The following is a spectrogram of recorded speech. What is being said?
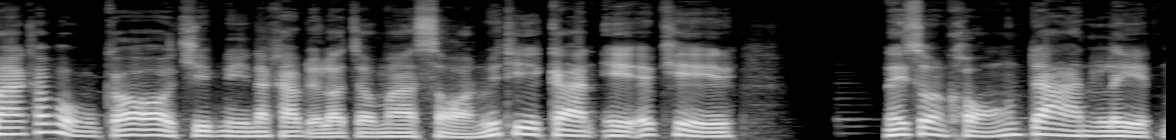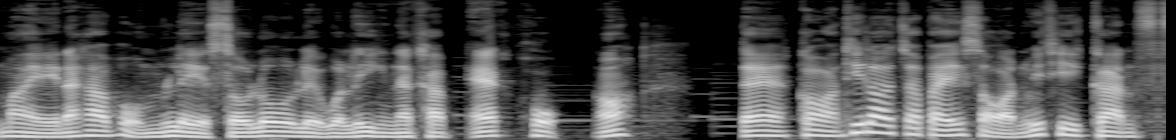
มาครับผมก็คลิปนี้นะครับ เดี๋ยวเราจะมาสอนวิธีการ AFK ในส่วนของด่านเลดใหม่นะครับผมเลดโซโล่เลเวลลิ่งนะครับแอค6เนาะแต่ก่อนที่เราจะไปสอนวิธีการฟ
